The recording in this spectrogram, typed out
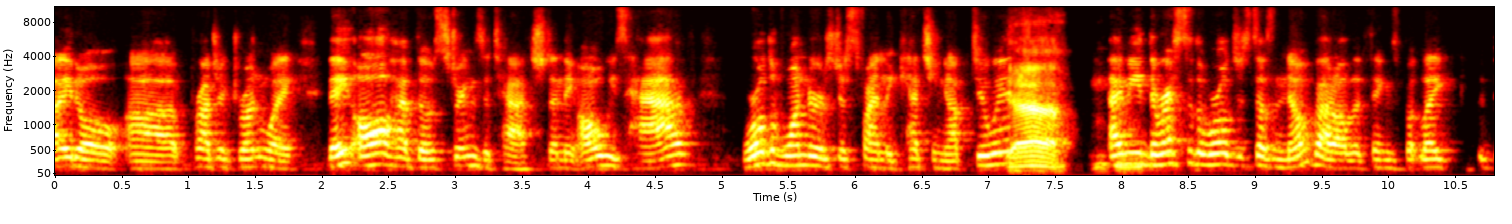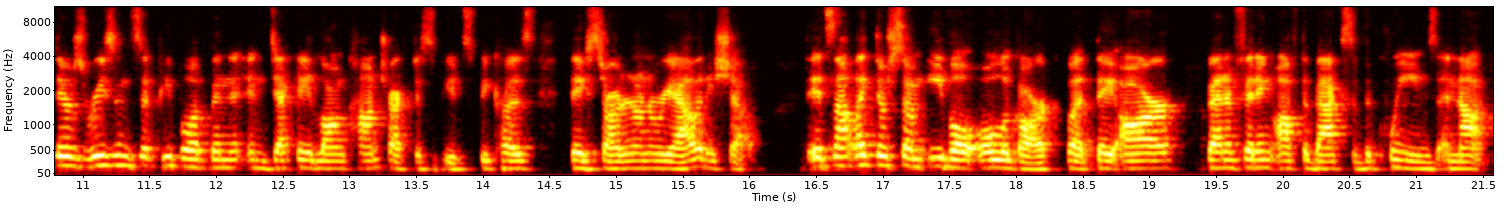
Idol, uh, Project Runway, they all have those strings attached, and they always have. World of Wonder is just finally catching up to it. Yeah. I mean, the rest of the world just doesn't know about all the things, but like, there's reasons that people have been in decade long contract disputes because they started on a reality show. It's not like there's some evil oligarch, but they are benefiting off the backs of the queens and not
